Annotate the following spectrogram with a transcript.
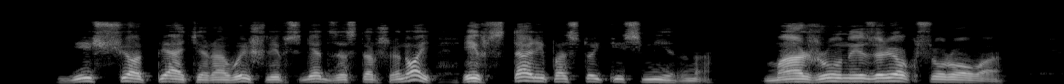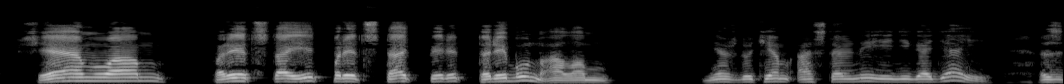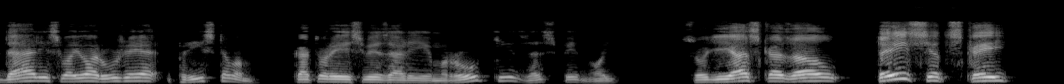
Еще пятеро вышли вслед за старшиной и встали по стойке смирно. Мажун изрек сурово: "Всем вам предстоит предстать перед трибуналом". Между тем остальные негодяи сдали свое оружие приставам, которые связали им руки за спиной. Судья сказал: "Тысяцкий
